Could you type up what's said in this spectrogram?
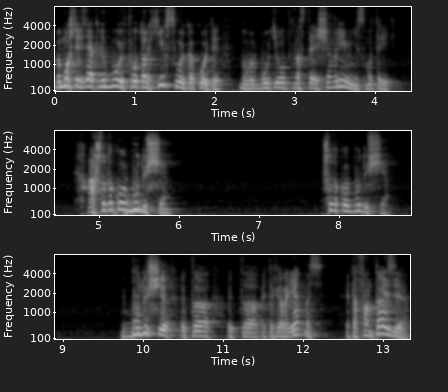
Вы можете взять любой фотоархив свой какой-то, но вы будете его в настоящем времени смотреть. А что такое будущее? Что такое будущее? Будущее это, это, это вероятность, это фантазия,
